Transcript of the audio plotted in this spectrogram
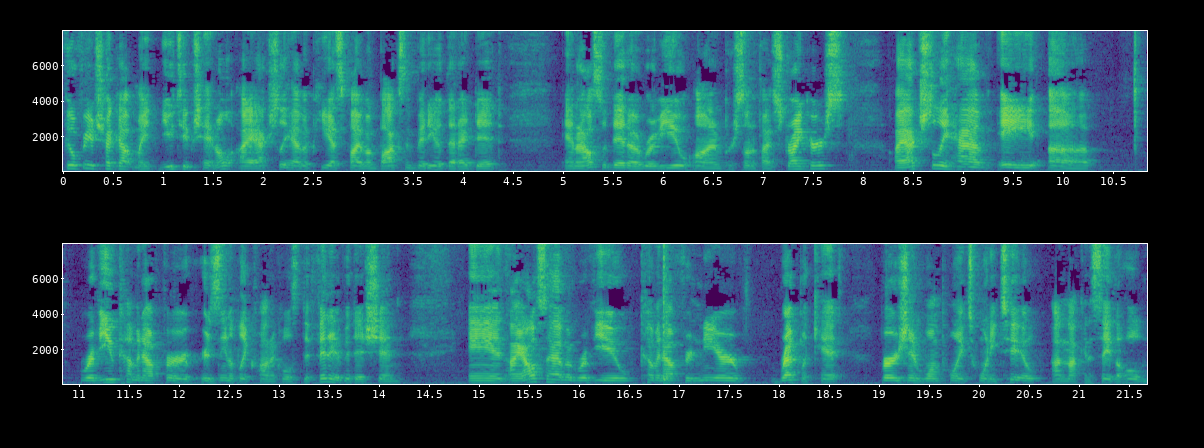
feel free to check out my YouTube channel. I actually have a PS5 unboxing video that I did and I also did a review on Persona 5 Strikers. I actually have a uh, review coming out for Xenoblade Chronicles Definitive Edition, and I also have a review coming out for NieR Replicant version 1.22. I'm not going to say the whole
